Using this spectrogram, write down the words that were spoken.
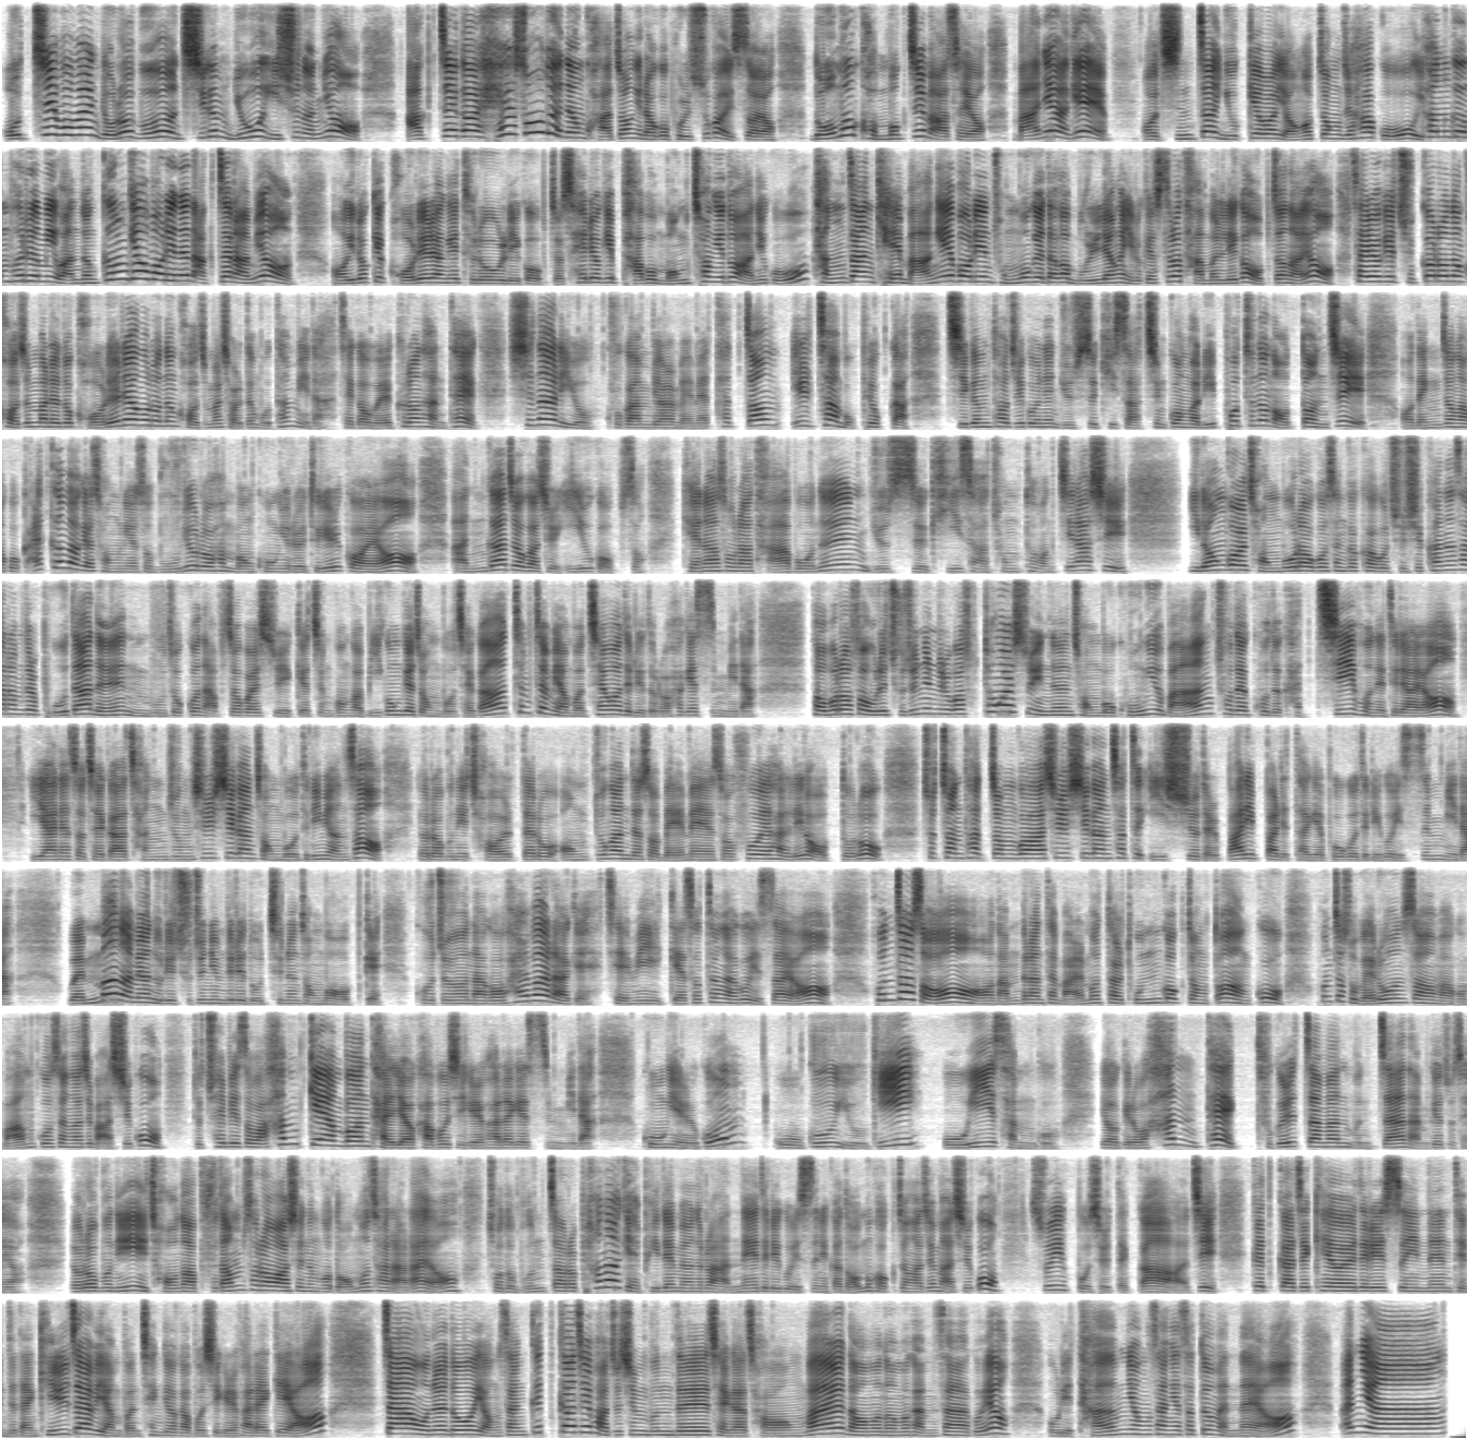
어찌 보면 여러분 지금 요 이슈는요 악재가 해소되는 과정이라고 볼 수가 있어요. 너무 겁먹지 마세요. 만약에 어, 진짜 6개월 영업 정지하고 현금 흐름이 완전 끊겨버리는 악재라면 어, 이렇게 거래량이 들어올 리가 없죠. 세력이 바보 멍청이도 아니고 당장 개 망해버린 종목에 종목에다가 물량을 이렇게 쓸어 담을 리가 없잖아요. 세력이 주가로는 거짓말해도 거래량으로는 거짓말 절대 못합니다. 제가 웰크론 한택 시나리오 구간별 매매 타점 1차 목표가 지금 터지고 있는 뉴스 기사 증권가 리포트는 어떤지 어, 냉정하고 깔끔하게 정리해서 무료로 한번 공유를 드릴 거예요. 안 가져가실 이유가 없어. 개나 소나 다 보는 뉴스 기사 종토방 찌라시 이런 걸 정보라고 생각하고 주식하는 사람들보다는 무조건 앞서갈 수 있게 증권가 미공개 정보 제가 틈틈이 한번 채워드리도록 하겠습니다. 더불어서 우리 주주님들과 소통할 수 있는 정보 공유방 초대 코드 같이 보내드려요. 이 안에서 제가 장중 실시간 정보 드리면서 여러분이 절대로 엉뚱한 데서 매매해서 후회할 일 없도록 추천 타점과 실시간 차트 이슈들 빠릿빠릿하게 보고 드리고 있습니다. 웬만하면 우리 주주님들이 놓치는 정보 없게 꾸준하고 활발하게 재미있게 소통하고 있어요. 혼자서 남들한테 말 못할 돈 걱정 떠안고 혼자서 외로운 싸움하고 마음고생하지 마시고 또 최비서와 함께 한번 달려가 보시길 바라겠습니다. 010 5962 5239 여기로 한택 두 글자만 문자 남겨주세요. 여러분이 전화 부담스러워 하시는 거 너무 잘 알아요. 저도 문자로 편하게 비대면으로 안내해드리고 있으니까 너무 걱정하지 마시고 수익 보실 때까지 끝까지 케어해드릴 수 있는 든든한 길잡이 한번 챙겨가 보시길 바랄게요. 자, 오늘도 영상 끝까지 봐주신 분들 제가 정말 너무너무 감사하고요. 우리 다음 영상에서 또 만나요. 안녕!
